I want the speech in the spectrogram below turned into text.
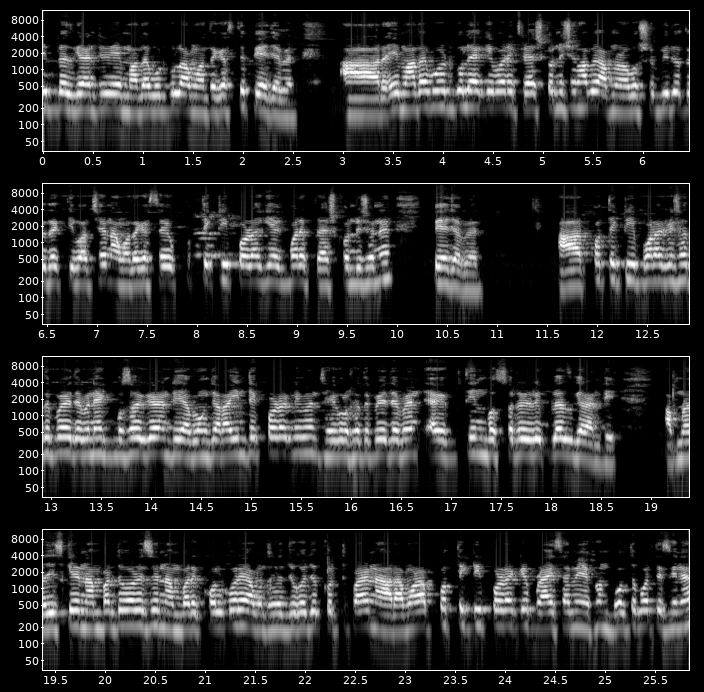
রিপ্লেস গ্যারান্টির এই মাদারবোর্ডগুলো আমাদের কাছ থেকে পেয়ে যাবেন। আর এই মাদারবোর্ডগুলো একেবারে ফ্রেশ কন্ডিশন হবে, আপনারা অবশ্যই ভিডিওতে দেখতে পাচ্ছেন। আমাদের কাছ থেকে প্রত্যেকটি প্রোডাক্টই একবারে ফ্রেশ কন্ডিশনে পেয়ে যাবেন। আর প্রত্যেকটি প্রোডাক্টের সাথে পেয়ে যাবেন এক বছরের গ্যারান্টি এবং যারা ইনটেক প্রোডাক্ট নেবেন সেগুলোর সাথে পেয়ে যাবেন এক তিন বছরের রিপ্লেস গ্যারান্টি আপনার স্ক্রিনে নাম্বার দেওয়া রয়েছে নাম্বারে কল করে আমাদের সাথে যোগাযোগ করতে পারেন। আর আমরা প্রত্যেকটি প্রোডাক্টের প্রাইস আমি এখন বলতে পারতেছি না।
